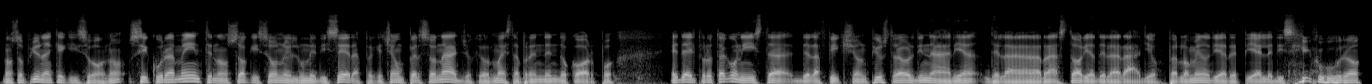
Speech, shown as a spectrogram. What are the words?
non so più neanche chi sono, sicuramente non so chi sono il lunedì sera, perché c'è un personaggio che ormai sta prendendo corpo ed è il protagonista della fiction più straordinaria della ra- storia della radio, perlomeno di RPL di sicuro,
